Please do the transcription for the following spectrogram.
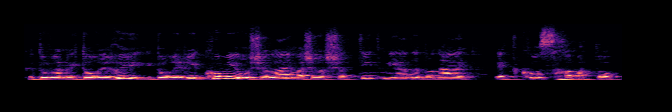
כתוב לנו, התעוררי, התעוררי, קומי ירושלים, אשר שתית מיד אדוני את כוס חמתו.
